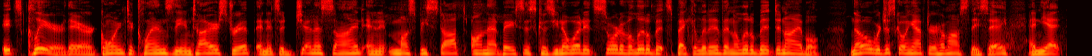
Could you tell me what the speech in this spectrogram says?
it's clear they are going to cleanse the entire strip and it's a genocide and it must be stopped on that basis because you know what? It's sort of a little bit speculative and a little bit deniable. No, we're just going after Hamas, they say. And yet,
